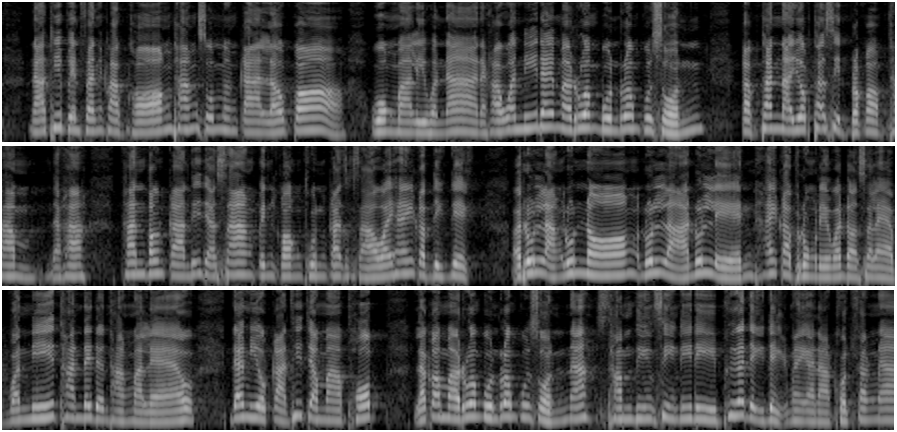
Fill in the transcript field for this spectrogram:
ๆนะที่เป็นแฟนคลับของทั้งซุ้มเมืองการ แล้วก็วงมาลีวันนานะคะ วันนี้ได้มาร่วมบุญร่วมกุศล กับท่านนายกทศิษย์ประกอบธรรมนะคะ ท่านต้องการที่จะสร้างเป็นกองทุนการศึกษาไว้ให้กับเด็กๆ รุ่นหลังรุ่นน้อง รุ่นหลานรุ่นเหลน ให้กับโรงเรียนวัดดอนแสลบวันนี้ท่านได้เดินทางมาแล้ว ได้มีโอกาสที่จะมาพบแล้วก็มาร่วมบุญร่วมกุศลนะทำดีสิ่งดีๆ เพื่อเด็กๆ ในอนาคตข้างหน้า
